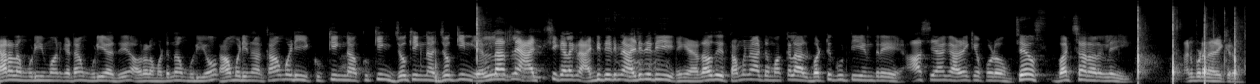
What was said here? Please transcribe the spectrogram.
யாரால முடியுமான்னு கேட்டா முடியாது. அவரால் மட்டும்தான் முடியும். காமெடினா காமெடி குக்கிங்னா குக்கிங் ஜோக்கிங்னா ஜோக்கிங் எல்லாத்துலயும் அடிச்சு கலக்கிற அடித்தடினா அடித்தடி நீங்க அதாவது தமிழ்நாட்டு மக்களால் பட்டுக்குட்டி என்று ஆசையாக அழைக்கப்படும் செஃப் பட் சார் அவர்களை அன்புடன் அழைக்கிறோம்.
